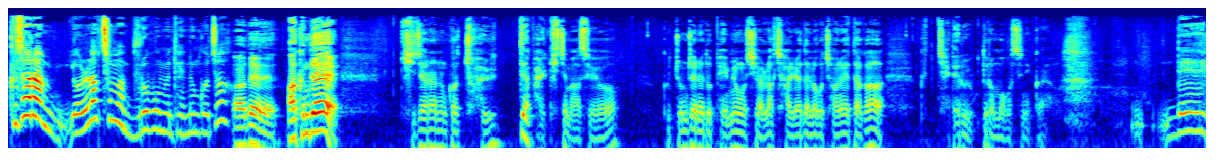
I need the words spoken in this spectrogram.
그 사람 연락처만 물어보면 되는 거죠? 아, 네네. 아, 근데 기자라는 거 절대 밝히지 마세요. 그 좀 전에도 배명호 씨 연락처 알려달라고 전화했다가 그 제대로 욕 들어 먹었으니까요. 네.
